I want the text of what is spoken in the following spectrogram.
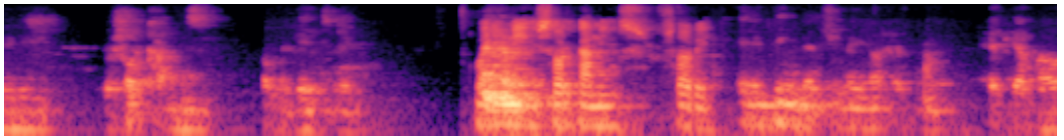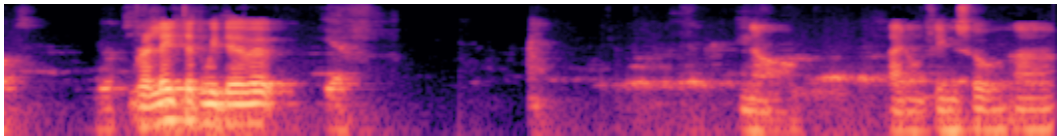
maybe the shortcomings of the game today? What do you mean shortcomings? Sorry. Anything that you may not have been happy about? Related with the Yeah. No, I don't think so. Uh,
